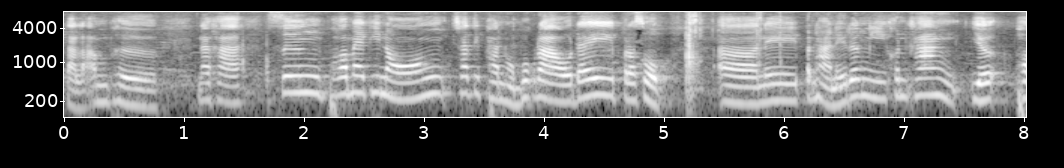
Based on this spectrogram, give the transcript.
แต่ละอำเภอนะคะ ซึ่งพ่อแม่พี่น้องชาติพันธุ์ของพวกเราได้ประสบในปัญหาในเรื่องนี้ค่อนข้างเยอะพอ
